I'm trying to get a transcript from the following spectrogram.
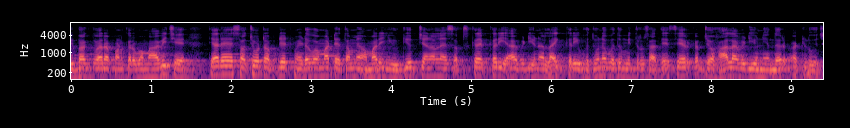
વિભાગ દ્વારા પણ કરવામાં આવી છે. ત્યારે સચોટ અપડેટ મેળવવા માટે તમે અમારી યુટ્યુબ ચેનલને સબસ્ક્રાઈબ કરી આ વિડીયોને લાઇક કરી વધુને વધુ મિત્રો સાથે શેર કરજો. હાલ આ વિડીયોની અંદર આટલું જ.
